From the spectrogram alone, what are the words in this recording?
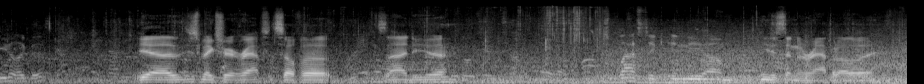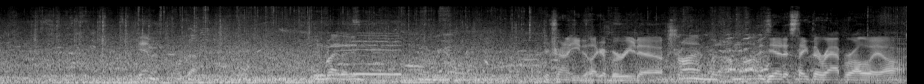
You eat it like this. Yeah, just make sure it wraps itself up. That's the idea. There's plastic in the, um, You just didn't wrap it all the way. damn it, okay. You're right, I didn't. There we go. You're trying to eat it like a burrito. Trying, but I'm obviously. Yeah, just take the wrapper all the way off.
